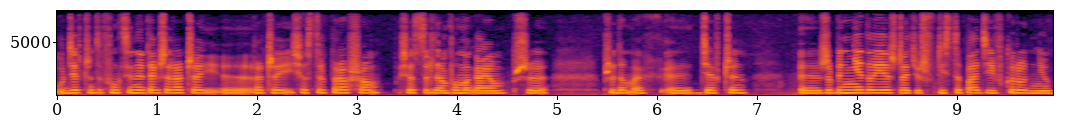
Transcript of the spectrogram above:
u dziewczyn to funkcjonuje tak, że raczej, y, raczej siostry proszą, bo siostry nam pomagają przy, przy domach y, dziewczyn, żeby nie dojeżdżać już w listopadzie i w grudniu,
